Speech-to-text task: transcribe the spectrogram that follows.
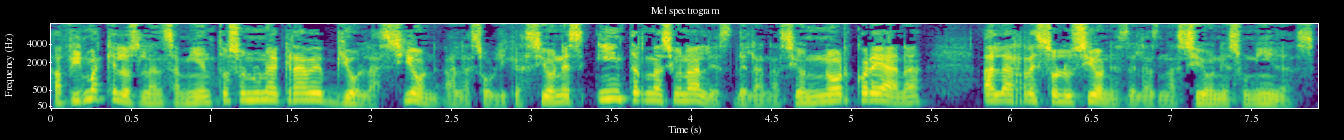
afirma que los lanzamientos son una grave violación a las obligaciones internacionales de la nación norcoreana a las resoluciones de las Naciones Unidas.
